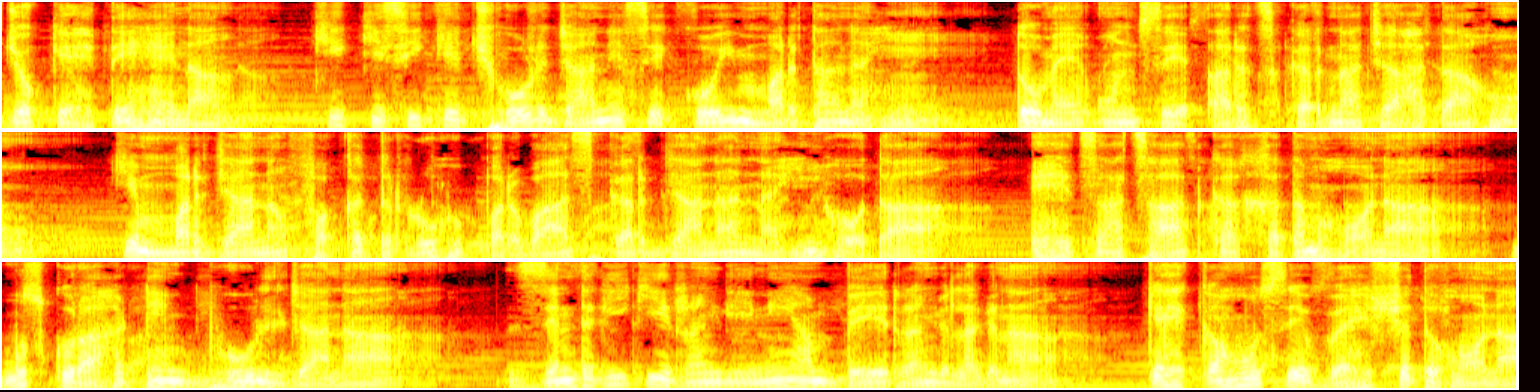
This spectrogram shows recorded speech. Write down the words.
जो कहते हैं ना कि किसी के छोड़ जाने से कोई मरता नहीं तो मैं उनसे अर्ज़ करना चाहता हूँ कि मर जाना फकत रूह परवास कर जाना नहीं होता। एहसास का ख़त्म होना, मुस्कुराहटें भूल जाना, ज़िंदगी की रंगीनियाँ बेरंग लगना, कह कहूँ से वहशत होना,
